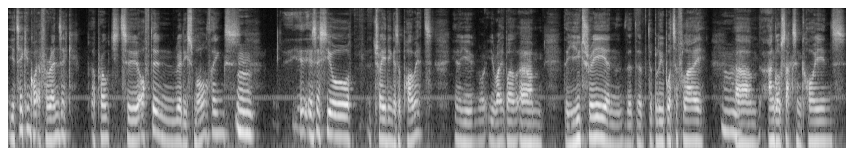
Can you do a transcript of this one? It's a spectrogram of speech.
you're taking quite a forensic approach to often really small things. Mm. Is this your training as a poet? You know, you you write about um, the yew tree and the, the, the blue butterfly, mm. um, Anglo-Saxon coins.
